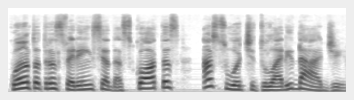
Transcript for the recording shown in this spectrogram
quanto à transferência das cotas à sua titularidade.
